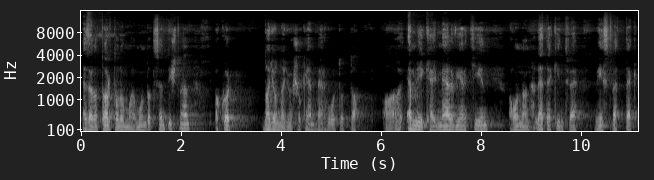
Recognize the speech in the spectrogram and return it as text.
ezzel a tartalommal mondott Szent István, akkor nagyon-nagyon sok ember volt ott a, a emlékhely melvértjén, ahonnan letekintve részt vettek,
